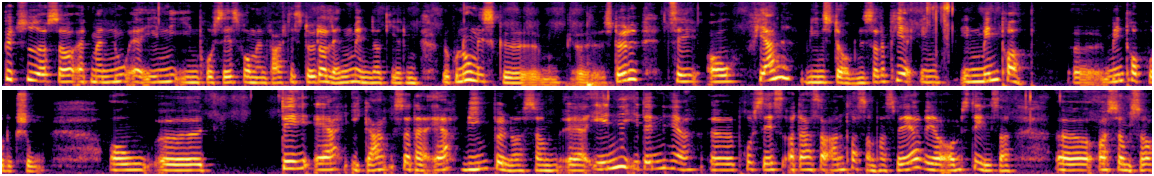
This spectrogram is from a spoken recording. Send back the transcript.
betyder så, at man nu er inde i en proces, hvor man faktisk støtter landmændene og giver dem økonomisk øh, øh støtte til at fjerne vinstokkene, så der bliver en, en mindre, øh, mindre produktion. Og øh, det er i gang, så der er vinbønder, som er inde i den her øh, proces, og der er så andre, som har svære ved at omstille sig, øh, og som så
